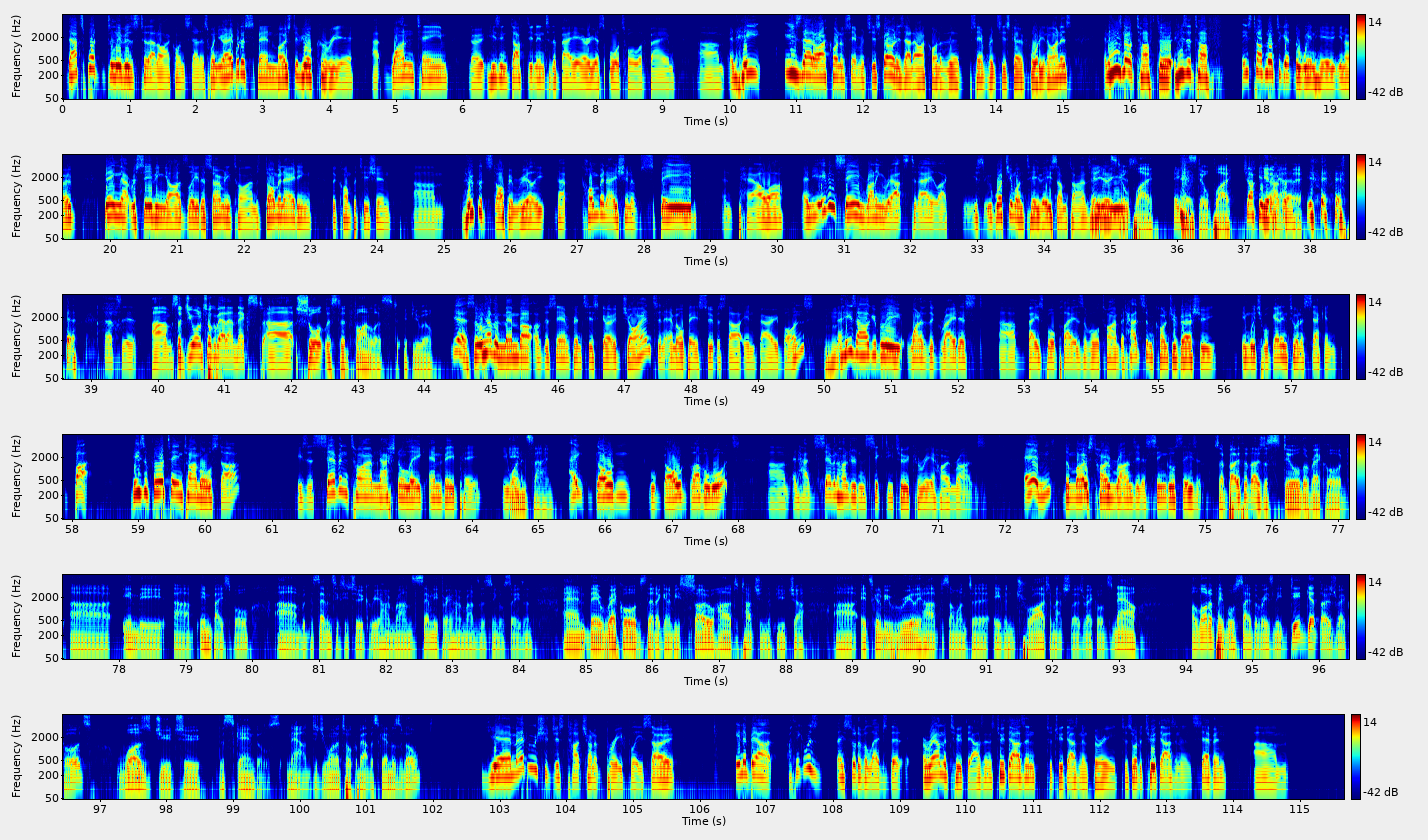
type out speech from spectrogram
that's what delivers to that icon status. When you're able to spend most of your career at one team. You know, he's inducted into the Bay Area Sports Hall of Fame, um, and he is that icon of San Francisco and is that icon of the San Francisco 49ers. And he's not tough to. He's a tough. He's tough not to get the win here. You know, being that receiving yards leader so many times, dominating the competition. Um, who could stop him? Really, that combination of speed and power, and you even see him running routes today. Like you watch him on TV sometimes, and he here can he still is. play. He can still play. Chuck him Get out him out there. That's it. Um, so do you want to talk about our next uh, shortlisted finalist, if you will? Yeah, so we have a member of the San Francisco Giants, an MLB superstar in Barry Bonds. Mhm. Now, he's arguably one of the greatest uh, baseball players of all time, but had some controversy in which we'll get into in a second. But he's a 14 time All Star. He's a seven time National League MVP. He won Insane. eight golden gold glove awards um, and had 762 career home runs and the most home runs in a single season. So both of those are still the record uh, in the uh, in baseball, um, with the 762 career home runs, 73 home runs in a single season, and they're records that are going to be so hard to touch in the future. Uh, it's going to be really hard for someone to even try to match those records. Now, a lot of people say the reason he did get those records was due to the scandals. Now, did you want to talk about the scandals at all? Yeah, maybe we should just touch on it briefly. So, in about I think it was they sort of alleged that around the 2000s, 2000 to 2003 to sort of 2007, um,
